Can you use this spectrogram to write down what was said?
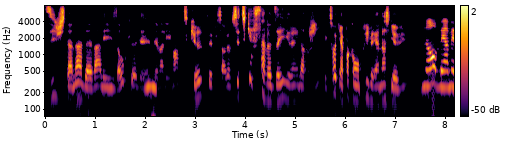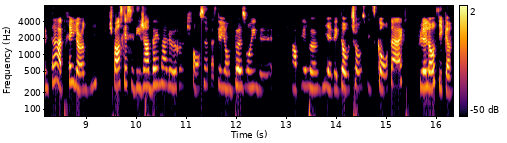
dit justement devant les autres, mm. devant les membres du culte, puis ils sont comme, sais-tu qu'est-ce que ça veut dire, une orgie? tu vois qu'il n'a pas compris vraiment ce qu'il a vu. Non, mais en même temps, après, il leur dit, je pense que c'est des gens bien malheureux qui font ça parce qu'ils ont besoin de remplir leur vie avec d'autres choses puis du contact. Puis là, l'autre, il est comme,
